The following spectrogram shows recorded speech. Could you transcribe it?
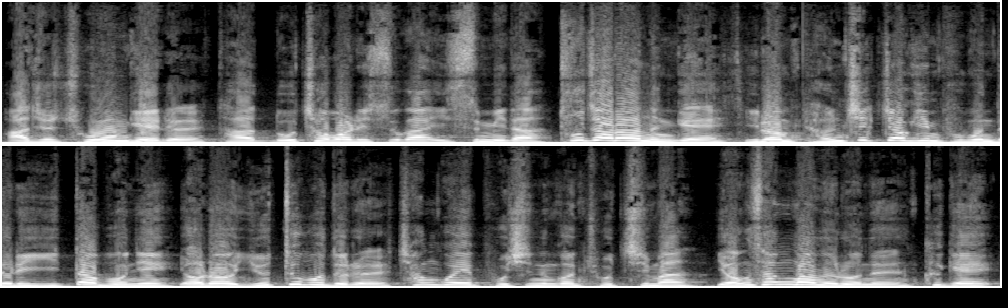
아주 좋은 기회를 다 놓쳐버릴 수가 있습니다. 투자라는 게 이런 변칙적인 부분들이 있다 보니 여러 유튜브들을 참고해 보시는 건 좋지만 영상만으로는 크게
